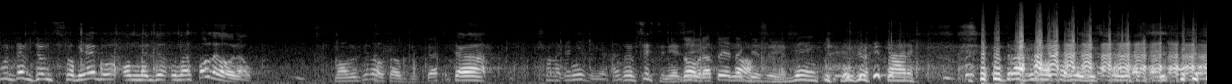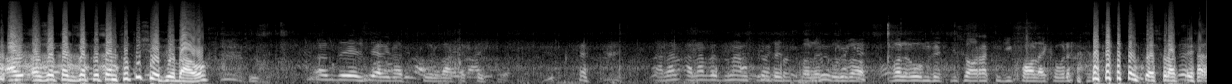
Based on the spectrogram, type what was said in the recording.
kurde wziąć sobie, bo on będzie u nas pole orał. Mamy pilota odzyskać. Ta. Kolega nie żyje, tak? No wszyscy nie żyją. Dobra, to jednak nie żyje. Dzięki, stary. Trudno powiedzieć, a, a że tak zapytam, co tu się odjebało? No wzięli nas kurwa taktycznie. A, na, a nawet znam skądś wolę kurwa, wolę umrzeć niż orać nich pole kurwa. Też racja.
